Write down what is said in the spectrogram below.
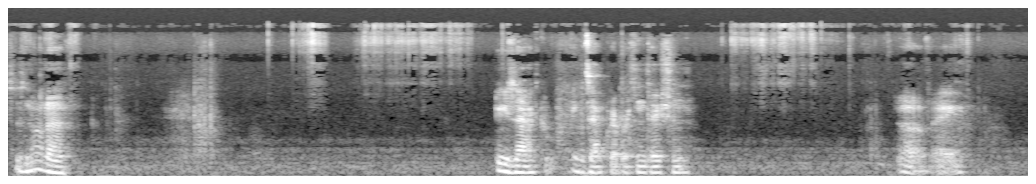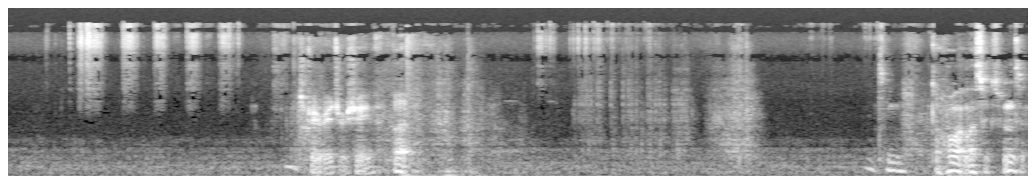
This is not a exact exact representation of a straight razor shave, but it seems it's a whole lot less expensive.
